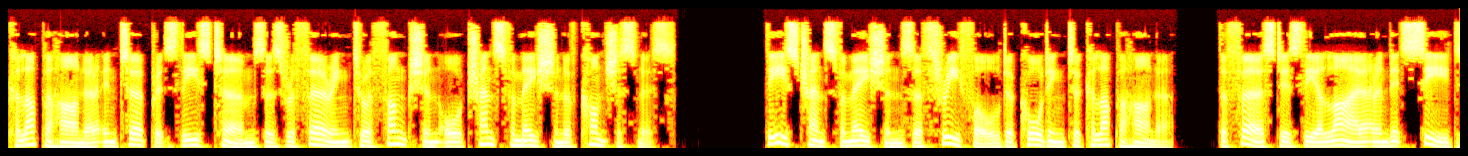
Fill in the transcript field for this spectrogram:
Kalupahana interprets these terms as referring to a function or transformation of consciousness. These transformations are threefold according to Kalupahana. The first is the alaya and its seeds,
